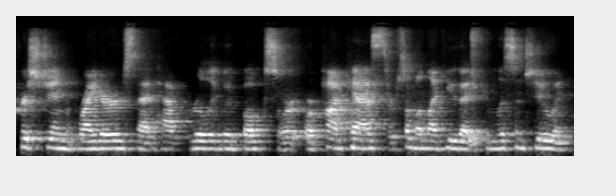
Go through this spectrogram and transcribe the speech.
Christian writers that have really good books or, or podcasts or someone like you that you can listen to and,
